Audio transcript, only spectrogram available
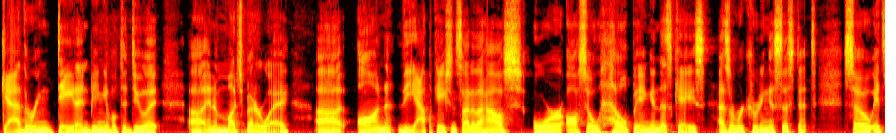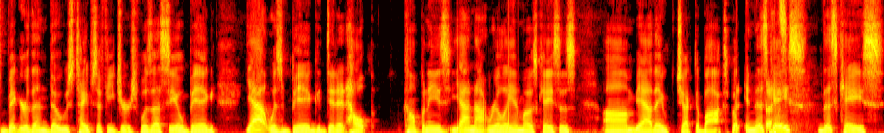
gathering data and being able to do it uh, in a much better way. Uh, on the application side of the house, or also helping in this case as a recruiting assistant. So it's bigger than those types of features. Was SEO big? Yeah, it was big. Did it help companies, yeah, not really in most cases. Um, yeah, they checked a box, but in this That's, case, this case,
